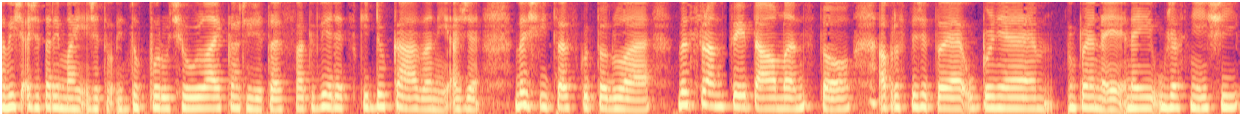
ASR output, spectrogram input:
A víš, a že tady mají, že to i doporučují lékaři, že to je fakt vědecky dokázaný a že ve Švýcarsku tohle, ve Francii tamhle to a prostě, že to je úplně, úplně nej, nejúžasnější.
